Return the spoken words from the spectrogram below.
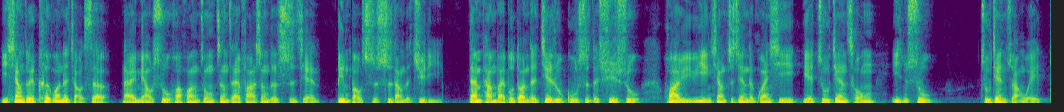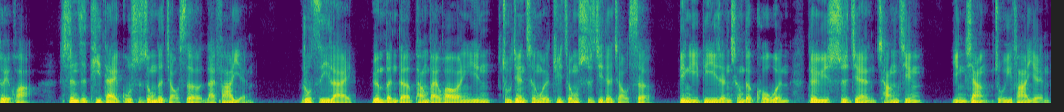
以相对客观的角色来描述画框中正在发生的事件，并保持适当的距离。但旁白不断的介入故事的叙述，话语与影像之间的关系也逐渐从引述逐渐转为对话，甚至替代故事中的角色来发言。如此一来，原本的旁白话外音逐渐成为剧中实际的角色，并以第一人称的口吻对于事件、场景、影像逐一发言。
